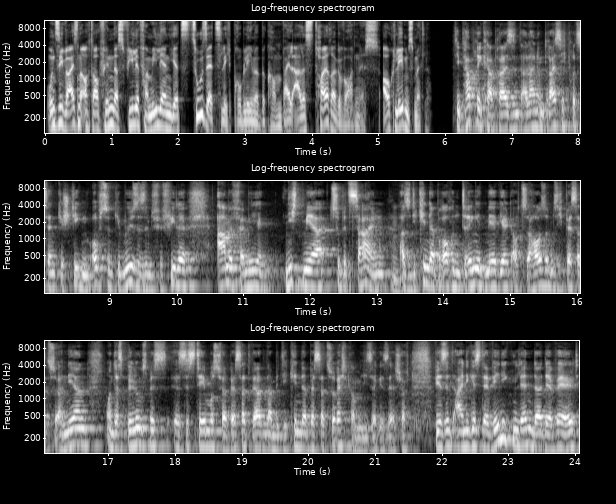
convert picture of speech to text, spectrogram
Und Sie weisen auch darauf hin, dass viele Familien jetzt zusätzlich Probleme bekommen, weil alles teurer geworden ist, auch Lebensmittel. Die Paprikapreise sind allein um 30 Prozent gestiegen. Obst und Gemüse sind für viele arme Familien nicht mehr zu bezahlen. Mhm. Also die Kinder brauchen dringend mehr Geld auch zu Hause, um sich besser zu ernähren. Und das Bildungssystem muss verbessert werden, damit die Kinder besser zurechtkommen in dieser Gesellschaft. Wir sind einiges der wenigen Länder der Welt,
